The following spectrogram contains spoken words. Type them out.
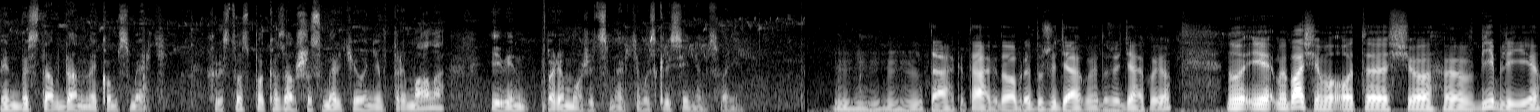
Він би став данником смерті. Христос показав, що смерть його не втримала, і він переможе смерті Воскресінням своїм. Угу, угу. Так, так, добре, дуже дякую, дуже дякую. Ну і ми бачимо, от е, що е, в Біблії,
